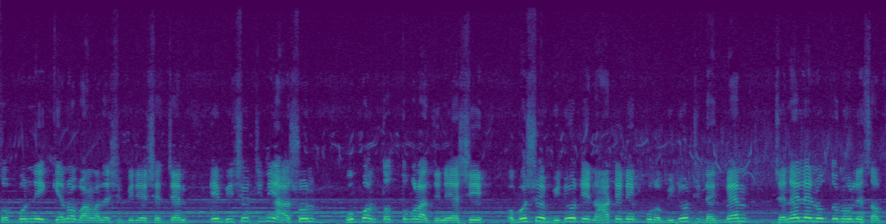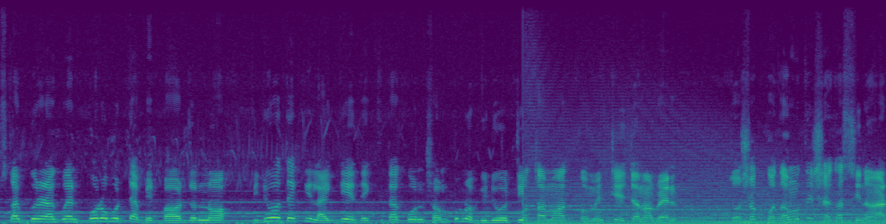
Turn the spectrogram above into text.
সফর নিয়ে কেন বাংলাদেশে ফিরে এসেছেন? এই বিষয়টি নিয়ে আসুন গোপন তথ্যগুলো জেনে আসি। অবশ্যই ভিডিওটি না টেনে পুরো ভিডিওটি দেখবেন। চ্যানেলে নতুন হলে সাবস্ক্রাইব করে রাখবেন। পরবর্তী আপডেট পাওয়ার জন্য। ভিডিওতে একটি লাইক দিয়ে দেখতে থাকুন, সম্পূর্ণ ভিডিওটি মতামত কমেন্টে জানাবেন। দর্শক, প্রধানমন্ত্রী শেখ হাসিনার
